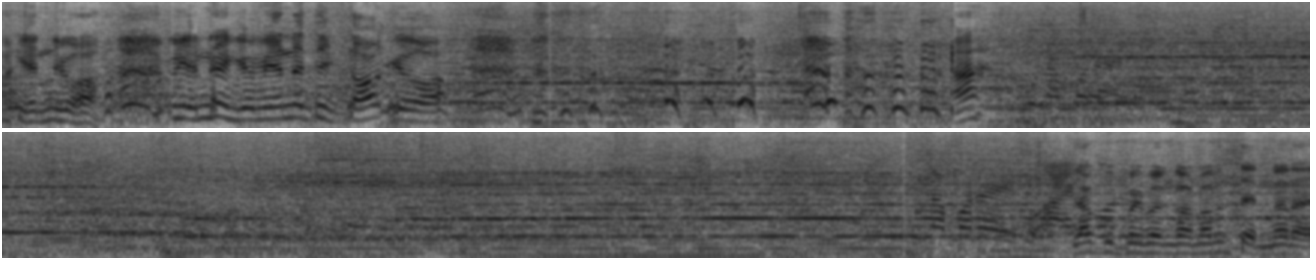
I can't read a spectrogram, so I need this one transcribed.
มึงเห็นอยู่เหรอมึงเห็นเพลงคาเมียนในติ๊กต็อกอยู่เหรอฮะกูรับอะไรกูอายเดี๋ยวกูไปเบิ่งก่อนว่ามันเต้นเท่าไหร่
